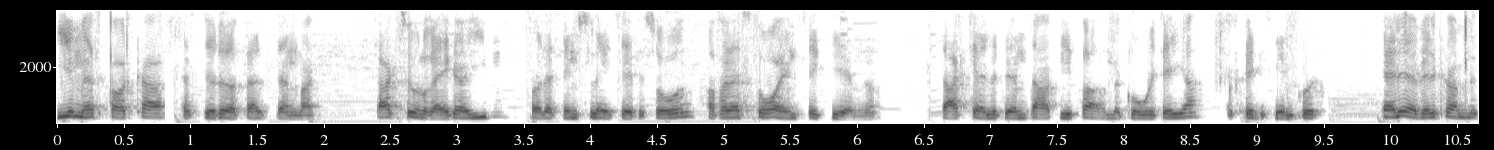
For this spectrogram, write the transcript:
IMS Podcast er støttet af Falsk Danmark. Tak til Ulrike og Iben for deres indslag til episoden og for deres store indsigt i emnet. Tak til alle dem, der har bidraget med gode idéer og kritisk input. Alle er velkomne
